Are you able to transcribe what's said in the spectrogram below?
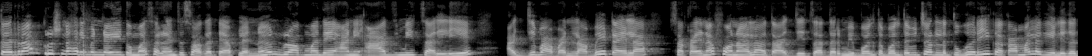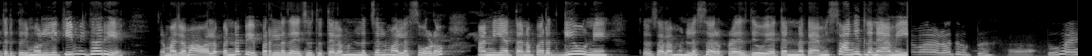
तर रामकृष्ण हरी मंडळी तुम्हा सगळ्यांचं स्वागत आहे आपल्या नवीन ब्लॉगमध्ये आणि आज मी चालली आहे आजी बाबांना भेटायला. सकाळी ना फोन आला होता आजीचा तर मी बोलता बोलता विचारलं तू घरी आहे का कामाला गेली का तर ती म्हणली की मी घरी आहे. तर माझ्या भावाला पण ना पेपरला जायचं होतं. त्याला म्हणलं चल मला सोडव आणि येताना परत घेऊन ये. तर चला म्हणलं सरप्राईज देऊया. त्यांना काय आम्ही सांगितलं नाही. आम्ही होतं फक्त? हा. तू आहे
